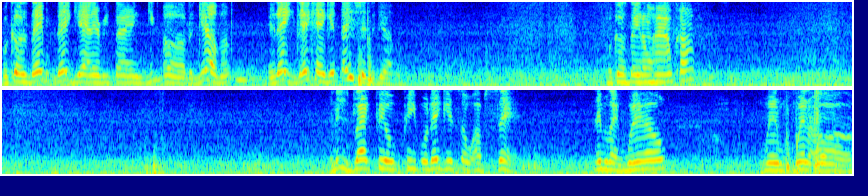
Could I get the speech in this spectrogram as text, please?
because they they got everything uh, together and they, they can't get their shit together because they don't have confidence. And these black pill people, they get so upset. They be like, well, when when uh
